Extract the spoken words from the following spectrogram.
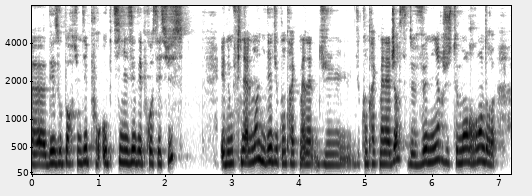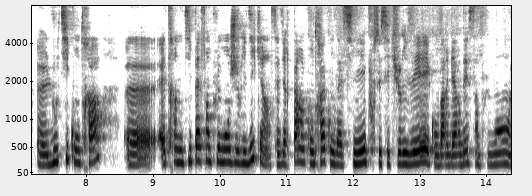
euh, des opportunités pour optimiser des processus. Et donc finalement, l'idée du contract, du, manager, c'est de venir justement rendre euh, l'outil contrat être un outil pas simplement juridique, hein, c'est-à-dire pas un contrat qu'on va signer pour se sécuriser et qu'on va regarder simplement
